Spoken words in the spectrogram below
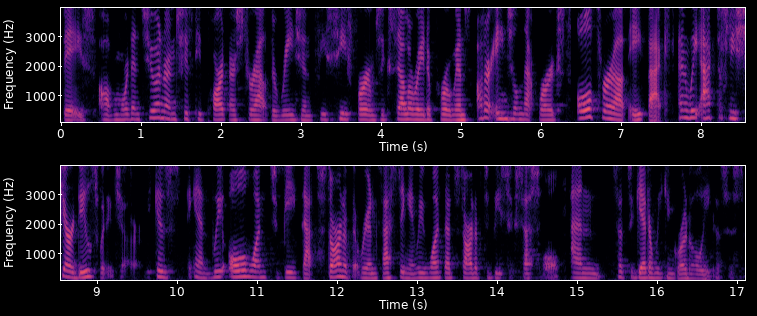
base of more than 250 partners throughout the region, VC firms, accelerator programs, other angel networks, all throughout APAC. And we actively share deals with each other because, again, we all want to be that startup that we're investing in. We want that startup to be successful. And so together we can grow the whole ecosystem.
